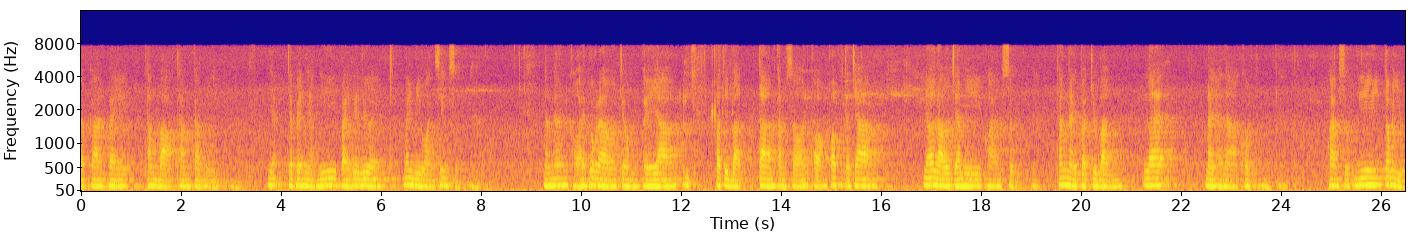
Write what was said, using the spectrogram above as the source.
กับการไปทำบาปทำกรรมอีก จะเป็นอย่างนี้ไปเรื่อยๆ ไม่มีวันสิ้นสุด ดังนั้นขอให้พวกเราจงพยายามปฏิบัติตามคำสอนของพระพุทธเจ้า แล้วเราจะมีความสุข ทั้งในปัจจุบันและในอนาคต ความสุขนี้ต้องอยู่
